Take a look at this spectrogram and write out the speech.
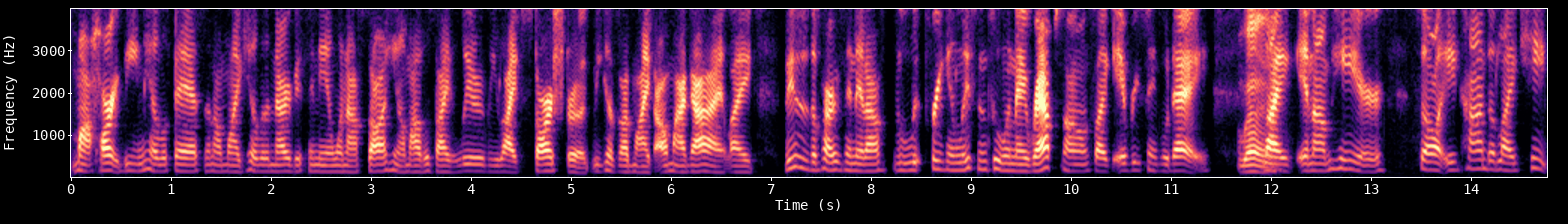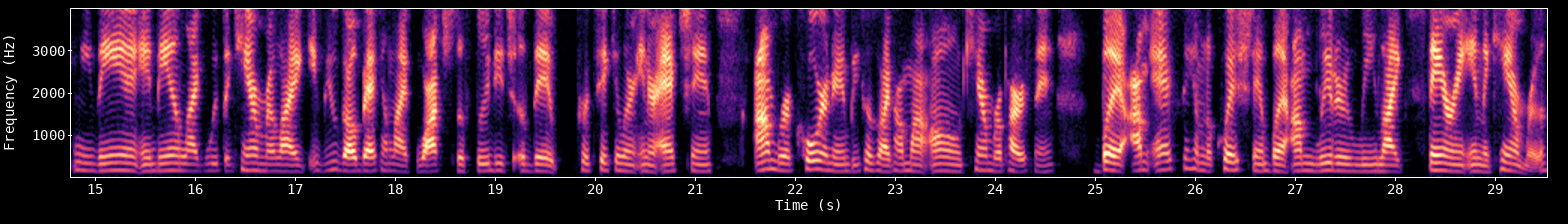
my heart beating hella fast and I'm like hella nervous. And then when I saw him, I was like literally like starstruck because I'm like, oh my God, like this is the person that I li- freaking listen to in they rap songs like every single day. Right. Like, and I'm here. So it kind of like hit me then. And then, like, with the camera, like, if you go back and like watch the footage of that particular interaction, I'm recording because, like, I'm my own camera person but I'm asking him the question, but I'm literally like staring in the camera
